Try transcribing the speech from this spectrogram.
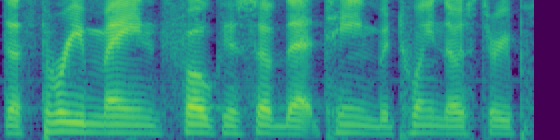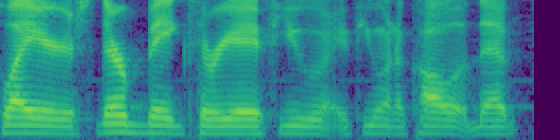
the three main focus of that team between those three players, their big three, if you if you want to call it that,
